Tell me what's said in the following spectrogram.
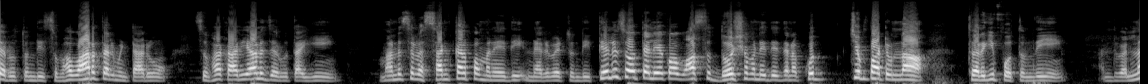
జరుగుతుంది. శుభవార్తలు వింటారు. శుభకార్యాలు జరుగుతాయి. మనసుల సంకల్పం అనేది నెరవేరుతుంది. తెలుసో తెలియక వాస్తు దోషం అనేది ఏదైనా కొంచెం పాటు ఉన్నా తొలగిపోతుంది. అందువల్ల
